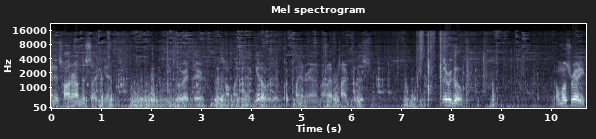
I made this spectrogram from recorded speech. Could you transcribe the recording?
And it's hotter on this side again. You go right there. Something like that. Get over there. Quit playing around. I don't have time for this. There we go. Almost ready.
